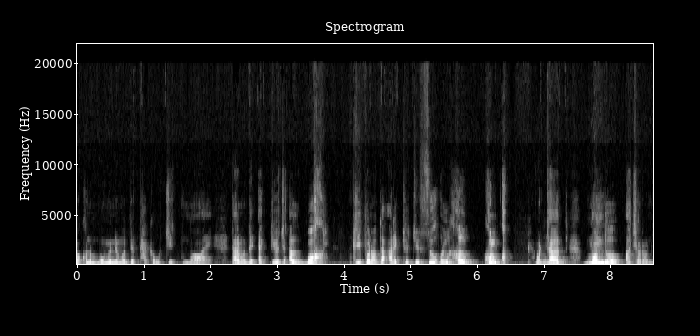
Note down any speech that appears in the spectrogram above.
কখনো মোমিনের মধ্যে থাকা উচিত নয়। তার মধ্যে একটি হচ্ছে আল বখ কৃপণতা আরেকটি হচ্ছে সু উল খলক। খুলক অর্থাৎ মন্দ আচরণ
